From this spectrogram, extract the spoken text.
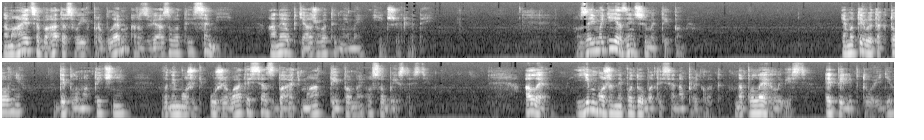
Намагаються багато своїх проблем розв'язувати самі а не обтяжувати ними інших людей. Взаємодія з іншими типами. Емотиви тактовні, дипломатичні, вони можуть уживатися з багатьма типами особистості. Але їм може не подобатися, наприклад, наполегливість епіліптоїдів,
